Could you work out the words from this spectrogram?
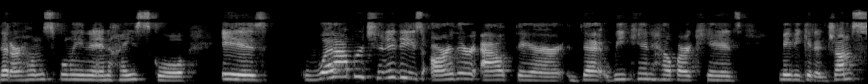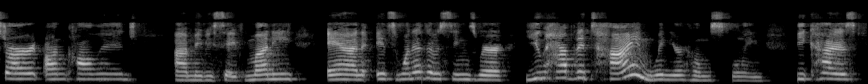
that are homeschooling in high school is what opportunities are there out there that we can help our kids maybe get a jump start on college, uh, maybe save money? And it's one of those things where you have the time when you're homeschooling because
